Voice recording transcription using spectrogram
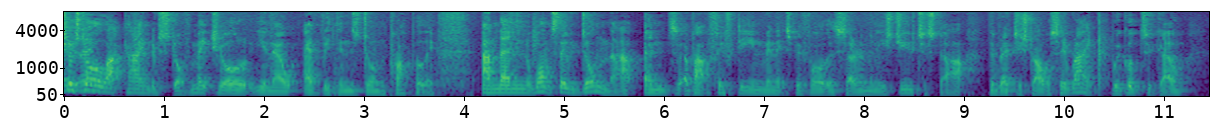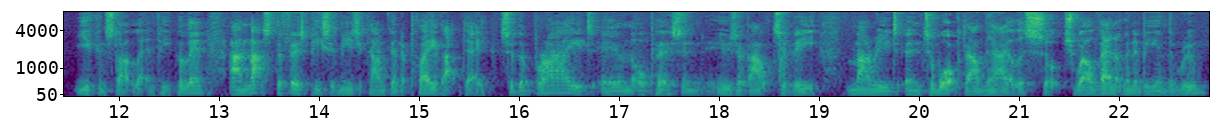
just all that kind of stuff. Make sure you know everything's done properly, and then once they've done that, and about 15 minutes before the ceremony's due to start, the registrar will say, "Right, we're good to go." You can start letting people in. And that's the first piece of music I'm going to play that day. So the bride um, or person who's about to be married and to walk down the aisle as such, well, they're not going to be in the room.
